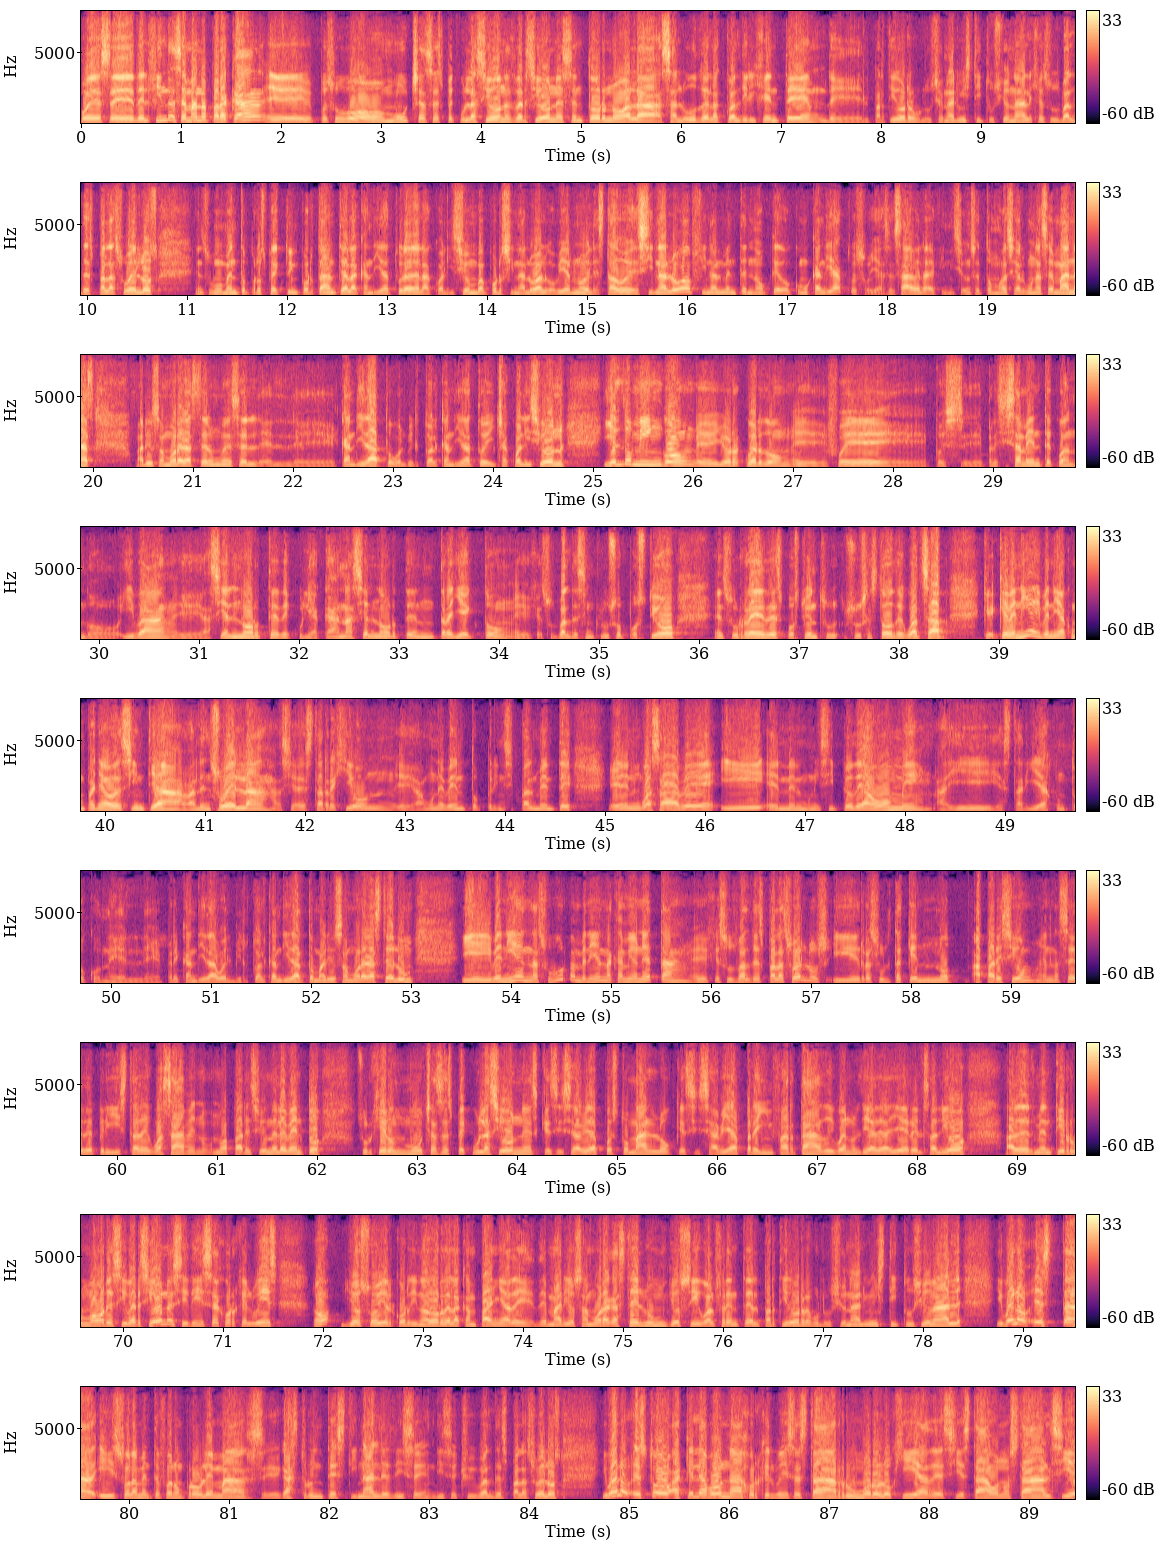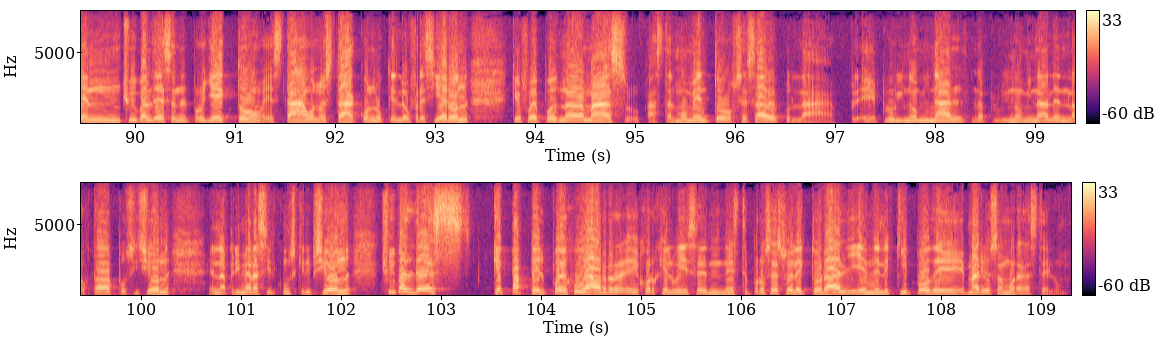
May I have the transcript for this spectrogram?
Pues eh, del fin de semana para acá, eh, pues hubo muchas especulaciones, versiones en torno a la salud del actual dirigente del Partido Revolucionario Institucional, Jesús Valdés Palazuelos, en su momento prospecto importante a la candidatura de la coalición Va por Sinaloa al gobierno del estado de Sinaloa. Finalmente no quedó como candidato, eso ya se sabe, la definición se tomó hace algunas semanas. Mario Zamora Gastelum es el, eh, candidato o el virtual candidato de dicha coalición. Y el domingo, yo recuerdo, fue pues precisamente cuando iba eh, hacia el norte, de Culiacán hacia el norte, en un trayecto, eh, Jesús Valdés incluso posteó en sus redes, posteó en sus estados de WhatsApp, que, venía y venía acompañado de Cintia Valenzuela hacia esta región, eh, a un evento principalmente en Guasave y en el municipio de Ahome, ahí estaría junto con el precandidato, el virtual candidato Mario Zamora Gastelum, y venía en la suburban, venía en la camioneta Jesús Valdés Palazuelos, y resulta que no apareció en la sede priista de Guasave, no, apareció en el evento. Surgieron muchas especulaciones, que si se había puesto malo, que si se había preinfartado, y bueno, el día de ayer él salió a desmentir rumores y versiones y dice Jorge Luis, no, yo soy el coordinador de la campaña de, Mario Zamora Gastelum, yo sigo al frente del Partido Revolucionario Institucional, y bueno, esta, y solamente fueron problemas eh, gastrointestinales, dice, dice Chuy Valdés Palazuelos, y bueno, esto, ¿a qué le abona Jorge Luis esta rumorología de si está o no está al 100 Chuy Valdés en el proyecto, está o no está con lo que le ofrecieron, que fue pues nada más, hasta el momento se sabe, pues la eh, plurinominal, la plurinominal en la octava posición en la primera circunscripción. Chuy Valdés, ¿qué papel puede jugar eh, Jorge Luis en este proceso electoral y en el equipo de Mario Zamora Gastelum?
